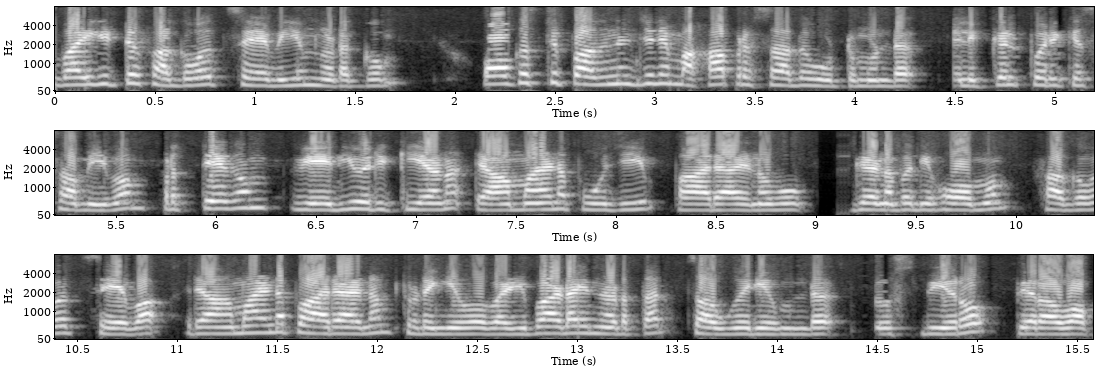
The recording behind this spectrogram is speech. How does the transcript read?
വൈകിട്ട് ഭഗവത് സേവയും നടക്കും. ഓഗസ്റ്റ് പതിനഞ്ചിന് മഹാപ്രസാദ ഊട്ടുമുണ്ട്. എലിക്കൽ പുരയ്ക്ക് സമീപം പ്രത്യേകം വേദിയൊരുക്കിയാണ് രാമായണ പൂജയും പാരായണവും. ഗണപതി ഹോമം ഭഗവത് സേവ രാമായണ പാരായണം തുടങ്ങിയവ വഴിപാടായി നടത്താൻ സൗകര്യമുണ്ട്. News bureau Piravom.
